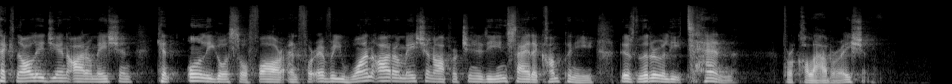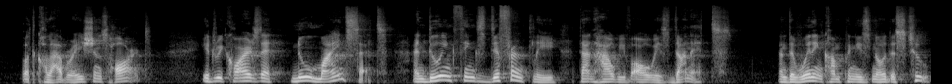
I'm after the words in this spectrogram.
Technology and automation can only go so far, and for every one automation opportunity inside a company, there's literally 10 for collaboration. But collaboration is hard. It requires a new mindset and doing things differently than how we've always done it. And the winning companies know this too,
